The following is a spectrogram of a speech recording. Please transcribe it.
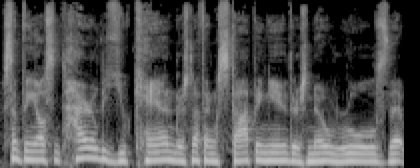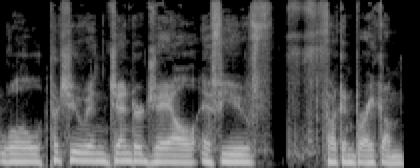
something else entirely you can. There's nothing stopping you. There's no rules that will put you in gender jail if you f- fucking break them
